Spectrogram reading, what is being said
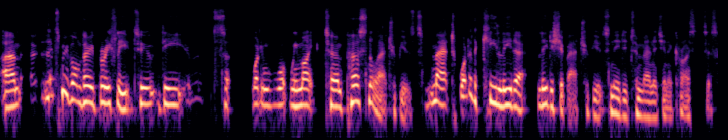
Um, let's move on very briefly to the what what we might term personal attributes. Matt, what are the key leader leadership attributes needed to manage in a crisis?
